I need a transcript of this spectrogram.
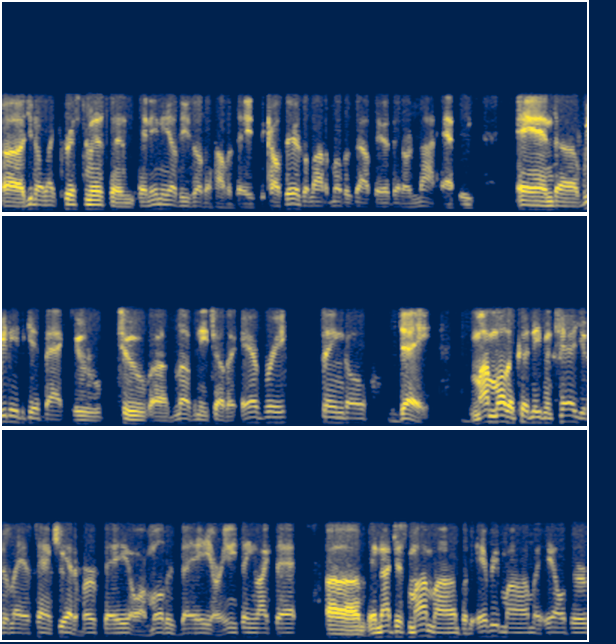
uh, you know, like Christmas and, and any of these other holidays, because there's a lot of mothers out there that are not happy. And uh, we need to get back to to uh, loving each other every single day. My mother couldn't even tell you the last time she had a birthday or a Mother's Day or anything like that. Um, and not just my mom, but every mom, an elder,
